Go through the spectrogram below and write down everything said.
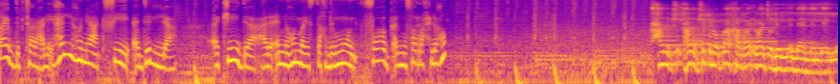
طيب دكتور علي هل هناك في أدلة أكيدة على أن هم يستخدمون فوق المصرح لهم هذا. هذا بشكل أو بآخر را- راجع لل... لل- لل-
